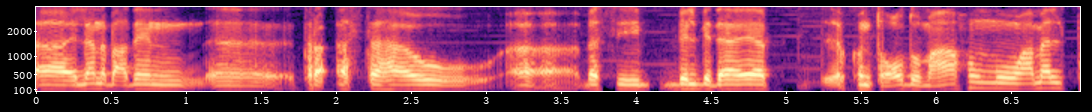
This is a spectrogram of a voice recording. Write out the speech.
اللي أنا بعدين ترأستها بس بالبداية كنت عضو معاهم وعملت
